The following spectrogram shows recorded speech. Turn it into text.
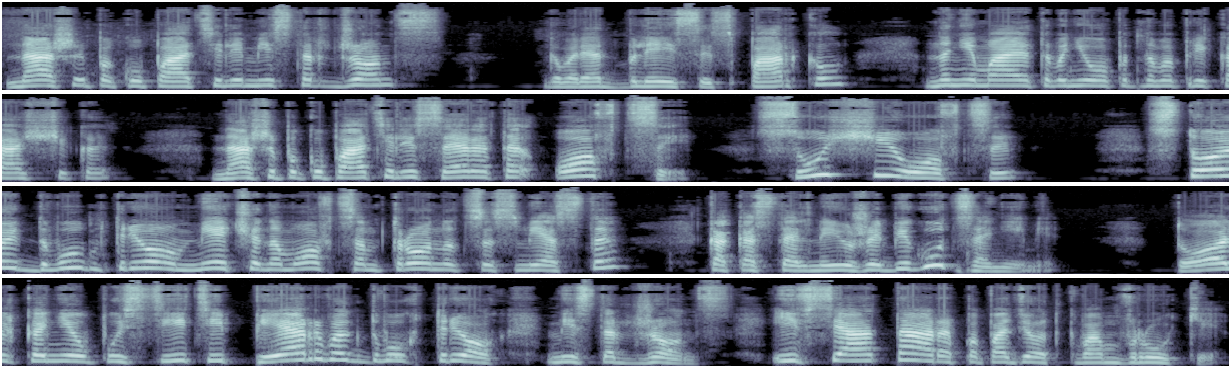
Наши покупатели, мистер Джонс, — говорят Блейс и Спаркл, нанимая этого неопытного приказчика, — наши покупатели, сэр, это овцы, сущие овцы. Стоит двум-трем меченым овцам тронуться с места, как остальные уже бегут за ними. Только не упустите первых двух-трех, мистер Джонс, и вся отара попадет к вам в руки.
